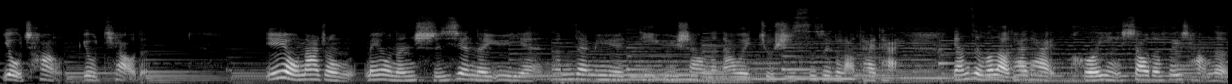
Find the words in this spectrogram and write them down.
又唱又跳的。也有那种没有能实现的预言，他们在蜜月地遇上了那位九十四岁的老太太，杨子和老太太合影，笑得非常的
